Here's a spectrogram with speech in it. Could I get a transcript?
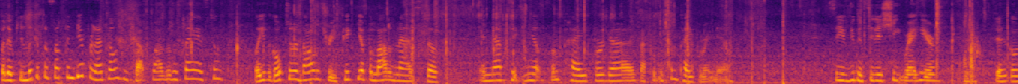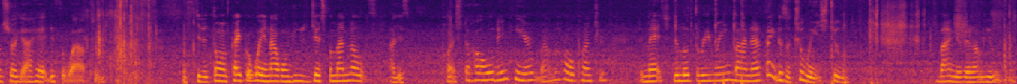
But if you're looking for something different, I told you, Shop Closet of Sass too. Or either go to the Dollar Tree, pick you up a lot of nice stuff. And now pick me up some paper, guys. I put some paper in there. See if you can see this sheet right here. That's going to show you I had this a while too. Instead of throwing paper away and I won't use it just for my notes, I just punch the hole in here around the hole puncher to match the little three ring binder. I think there's a two inch too binder that I'm using.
